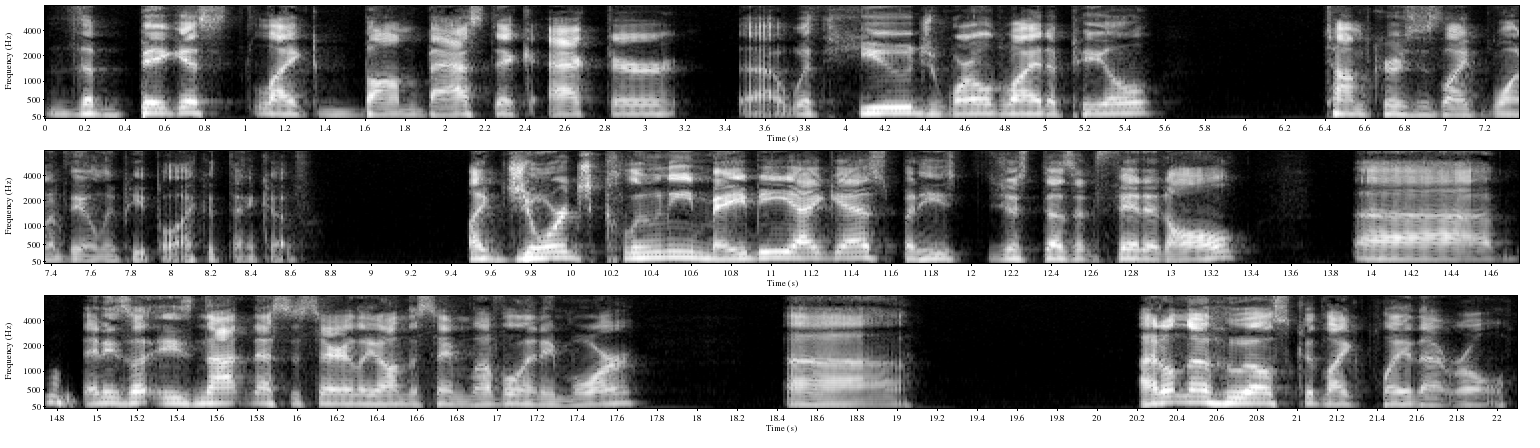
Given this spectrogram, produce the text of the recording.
the biggest like bombastic actor uh, with huge worldwide appeal Tom Cruise is like one of the only people I could think of. Like George Clooney maybe, I guess, but he just doesn't fit at all. Uh and he's he's not necessarily on the same level anymore. Uh, I don't know who else could like play that role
